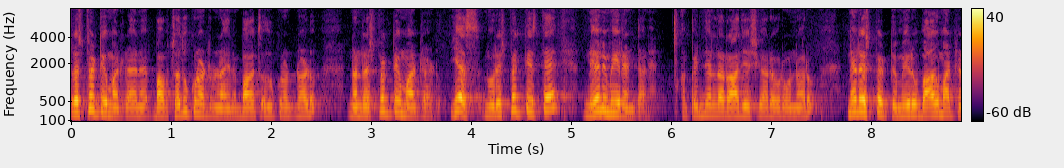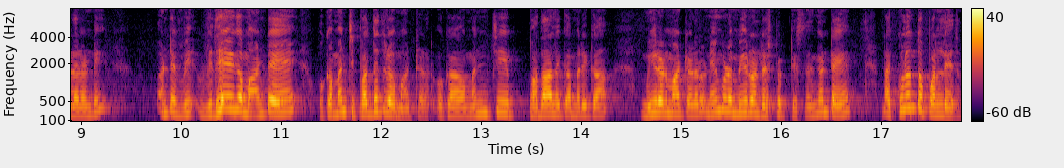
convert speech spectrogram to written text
రెస్పెక్ట్గా మాట్లాడు ఆయన బాగా చదువుకున్నట్టున్నాడు ఆయన బాగా చదువుకున్నట్టున్నాడు. నన్ను రెస్పెక్ట్గా మాట్లాడు ఎస్ నువ్వు రెస్పెక్ట్ ఇస్తే నేను మీరంటాను. ఆ పెంజల్ల రాజేష్ గారు ఎవరు ఉన్నారు నేను రెస్పెక్ట్ మీరు బాగా మాట్లాడారండి. అంటే వి విధేయంగా అంటే ఒక మంచి పద్ధతిలో మాట్లాడారు. ఒక మంచి పదాలకు అమెరికా మీరని మాట్లాడారు. నేను కూడా మీరు అని రెస్పెక్ట్ ఇస్తాను. ఎందుకంటే నాకు కులంతో పని లేదు.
